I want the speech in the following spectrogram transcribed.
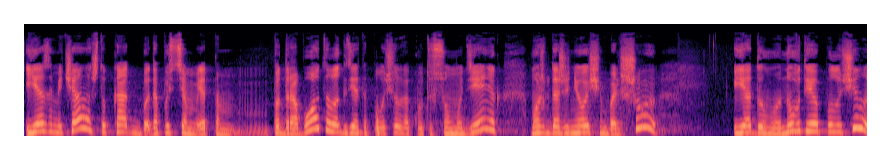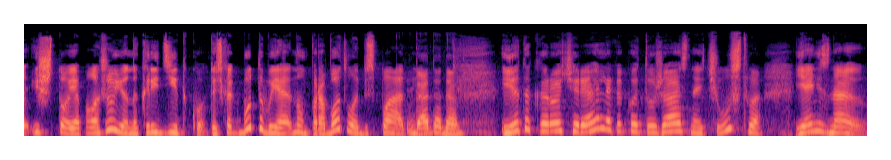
И я замечала, что как бы, допустим, я там подработала где-то, получила какую-то сумму денег, может быть, даже не очень большую, и я думаю, ну вот я ее получила, и что? Я положу ее на кредитку. То есть как будто бы я, ну, поработала бесплатно. Да-да-да. И это, короче, реально какое-то ужасное чувство. Я не знаю,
